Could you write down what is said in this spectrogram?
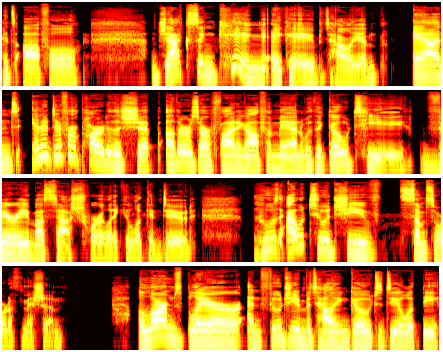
It's awful. Jackson King, aka Battalion. And in a different part of the ship, others are fighting off a man with a goatee, very mustache twirly looking dude, who's out to achieve some sort of mission. Alarms blare, and Fuji and Battalion go to deal with the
